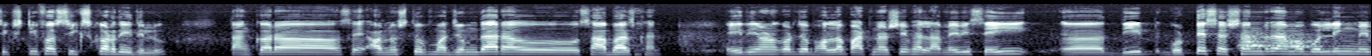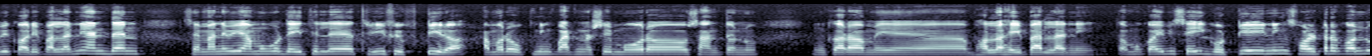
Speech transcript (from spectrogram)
ସିକ୍ସଟି ଫର୍ ସିକ୍ସ କରିଦେଇଥିଲୁ ତାଙ୍କର ସେ ଅନୁସ୍ତୁପ ମଜୁମଦାର ଆଉ ଶାହବାଜ ଖାନ୍ ଏଇ ଦୁଇ ଜଣଙ୍କର ଯେଉଁ ଭଲ ପାର୍ଟନରସିପ୍ ହେଲା ମେ ବି ସେଇ ଦି ଗୋଟେ ସେସନ୍ରେ ଆମ ବୋଲିଂ ମେ ବି କରିପାରିଲାନି ଆଣ୍ଡ ଦେନ୍ ସେମାନେ ବି ଆମକୁ ଦେଇଥିଲେ ଥ୍ରୀ ଫିଫ୍ଟିର ଆମର ଓପନିଂ ପାର୍ଟନରସିପ୍ ମୋର ଶାନ୍ତନୁଙ୍କର ଭଲ ହେଇପାରିଲାନି ତ ମୁଁ କହିବି ସେଇ ଗୋଟିଏ ଇନିଂସ୍ ଅଲ୍ଟର କଲୁ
